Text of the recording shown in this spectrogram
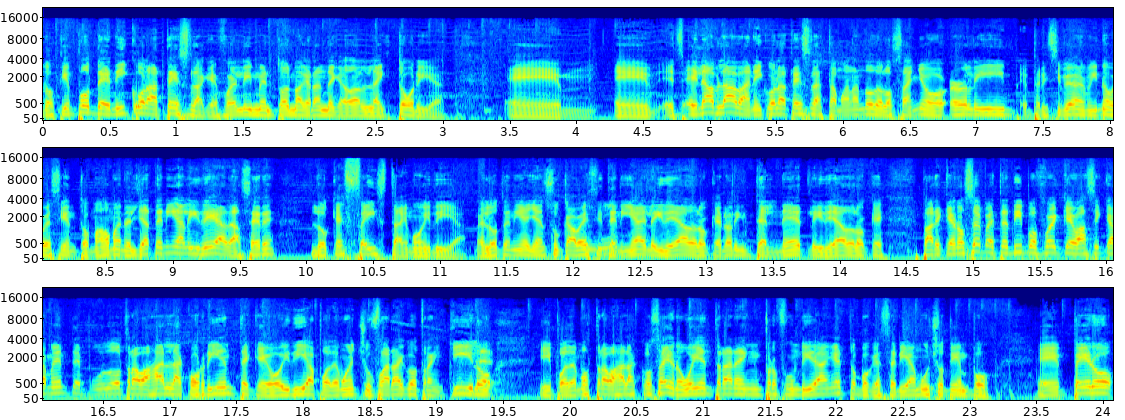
los tiempos de Nikola Tesla, que fue el inventor más grande que ha dado en la historia, eh, eh, él hablaba, Nikola Tesla, estamos hablando de los años early, eh, principios de 1900, más o menos, él ya tenía la idea de hacer lo que es FaceTime hoy día. Él lo tenía ya en su cabeza y tenía la idea de lo que era el Internet, la idea de lo que... Para el que no sepa, este tipo fue el que básicamente pudo trabajar la corriente, que hoy día podemos enchufar algo tranquilo y podemos trabajar las cosas. Yo no voy a entrar en profundidad en esto porque sería mucho tiempo. Eh, pero...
